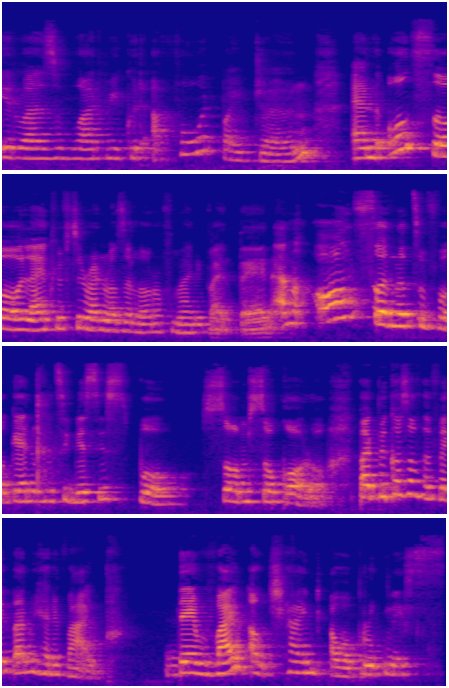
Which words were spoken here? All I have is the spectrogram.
it was what we could afford by then. And also like 50 rand was a lot of money by then. And also not to forget ukuthi besispo some sokolo. But because of the fact that we had a vibe, the vibe outshined our brokenness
